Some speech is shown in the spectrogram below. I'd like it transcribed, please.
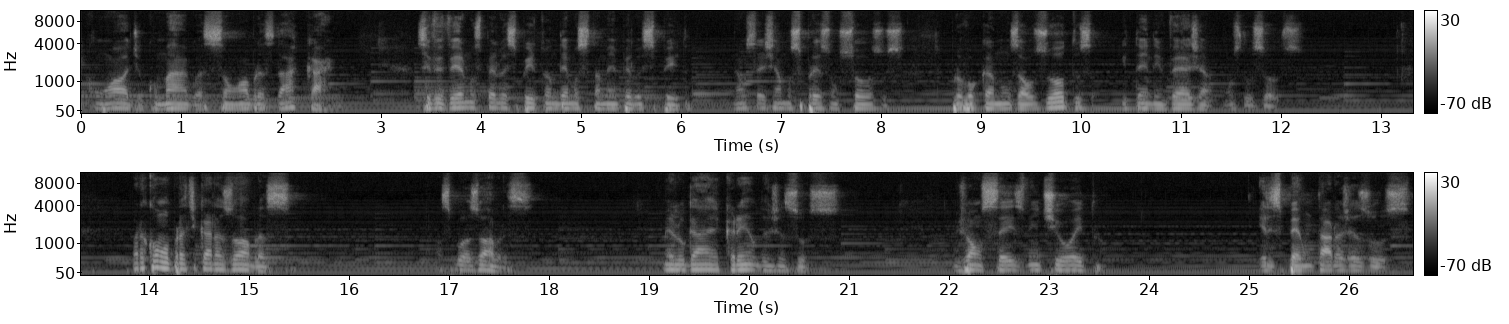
com ódio, com mágoa, são obras da carne. Se vivermos pelo Espírito, andemos também pelo Espírito. Não sejamos presunçosos, provocando uns aos outros e tendo inveja uns dos outros. Para como praticar as obras, as boas obras? Em primeiro lugar é crendo em Jesus. João 6, 28. Eles perguntaram a Jesus:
